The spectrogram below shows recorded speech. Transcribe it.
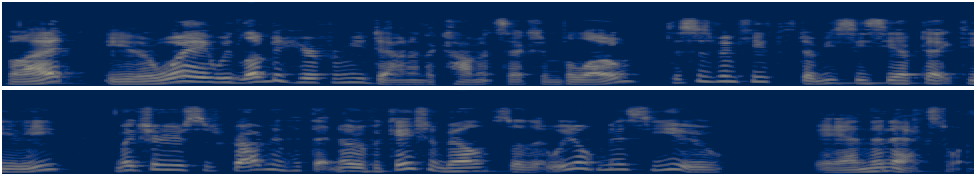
But either way, we'd love to hear from you down in the comment section below. This has been Keith with WCCF Tech TV. Make sure you're subscribed and hit that notification bell so that we don't miss you and the next one.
